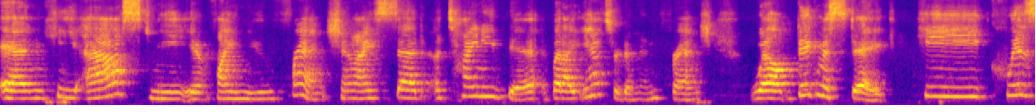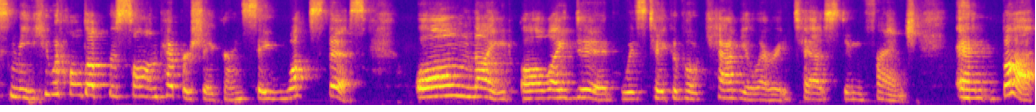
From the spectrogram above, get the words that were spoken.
and he asked me if I knew French. And I said a tiny bit, but I answered him in French. Well, big mistake. He quizzed me. He would hold up the salt and pepper shaker and say, What's this? All night, all I did was take a vocabulary test in French. And but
